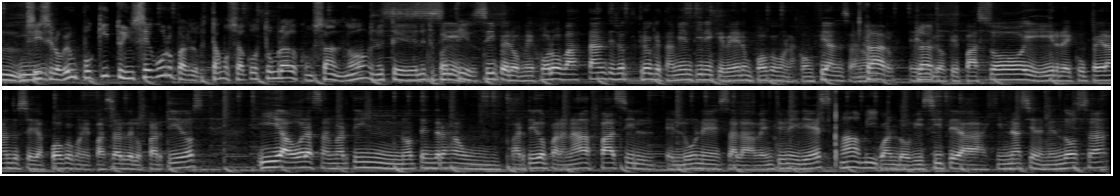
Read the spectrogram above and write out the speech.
mm. Sí, se lo ve un poquito inseguro para lo que estamos acostumbrados con San, ¿no? En este, en este partido. Sí, pero mejoró bastante. Yo creo que también tiene que ver un poco con la confianza, ¿no? Claro, eh, claro. Lo que pasó y ir recuperándose de a poco con el pasar de los partidos. Y ahora San Martín no tendrá un partido para nada fácil el lunes a las 21 y 10, ah, cuando visite a Gimnasia de Mendoza.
